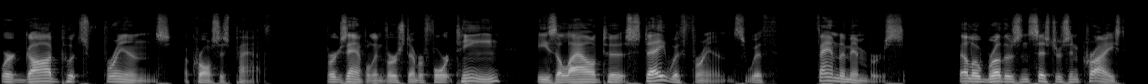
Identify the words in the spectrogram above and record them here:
where God puts friends across his path. For example, in verse number 14, he's allowed to stay with friends, with family members, fellow brothers and sisters in Christ,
